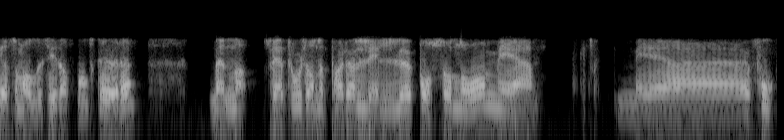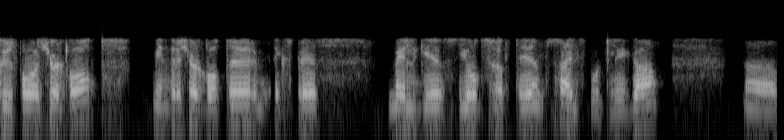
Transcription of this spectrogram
det som alle sier at man skal gjøre. Men, så jeg tror sånne parallelløp også nå med, med fokus på kjølbåt, mindre kjølbåter, Ekspress, Melges, J70, seilsportliga, uh,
